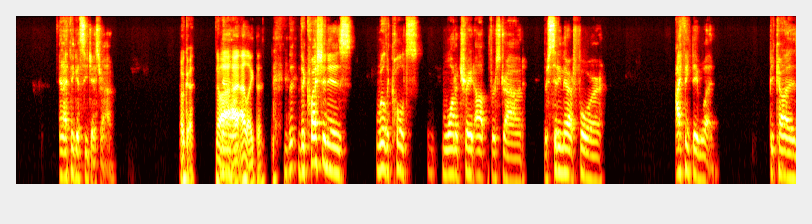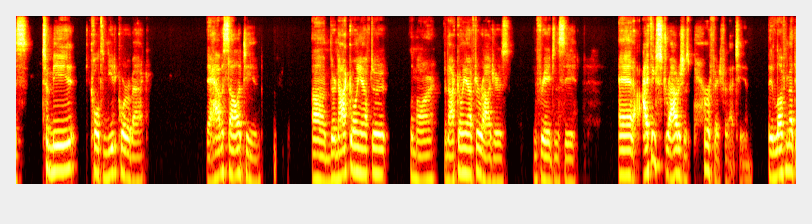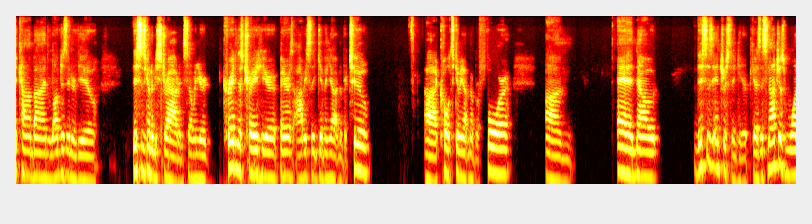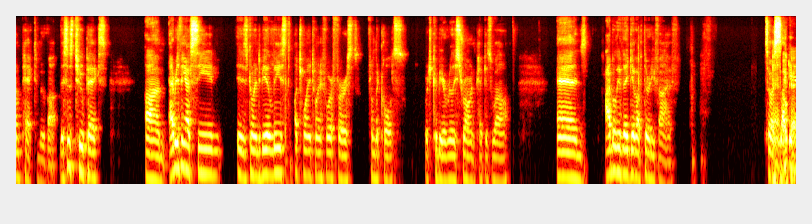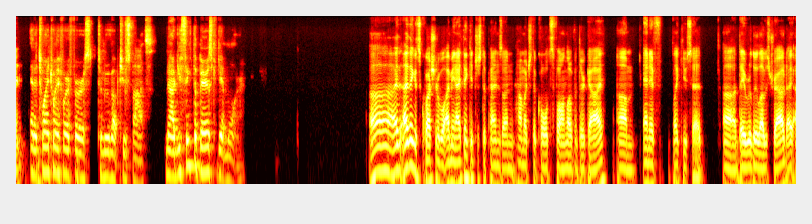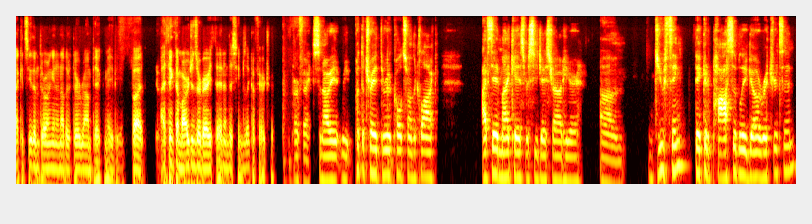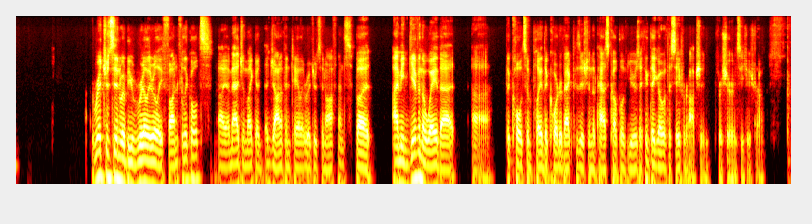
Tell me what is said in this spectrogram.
And I think it's CJ Stroud. Okay. No, now, I, I like that. the, the question is will the Colts want to trade up for Stroud? They're sitting there at four. I think they would. Because to me, Colts need a quarterback. They have a solid team. Um, they're not going after Lamar. They're not going after Rodgers in free agency. And I think Stroud is just perfect for that team. They loved him at the combine, loved his interview. This is going to be Stroud. And so when you're creating this trade here, Bears obviously giving out number two, uh, Colts giving up number four. Um, and now this is interesting here because it's not just one pick to move up. This is two picks. Um, everything I've seen is going to be at least a 2024 first from the Colts, which could be a really strong pick as well. And I believe they give up 35. So a second okay. and a 2024 first to move up two spots. Now, do you think the Bears could get more? Uh, I, I think it's questionable. I mean, I think it just depends on how much the Colts fall in love with their guy. Um, and if, like you said, uh, they really love Stroud, I, I could see them throwing in another third round pick maybe. But I think the margins are very thin, and this seems like a fair trade. Perfect. So now we, we put the trade through. Colts are on the clock. I've stated my case for CJ Stroud here. Um, do you think they could possibly go Richardson? Richardson would be really, really fun for the Colts. I imagine like a, a Jonathan Taylor Richardson offense. But I mean, given the way that uh, the Colts have played the quarterback position the past couple of years, I think they go with a safer option for sure in CJ Stroud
